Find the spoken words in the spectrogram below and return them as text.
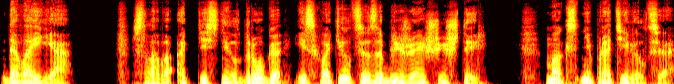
давай я». Слава оттеснил друга и схватился за ближайший штырь. Макс не противился.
